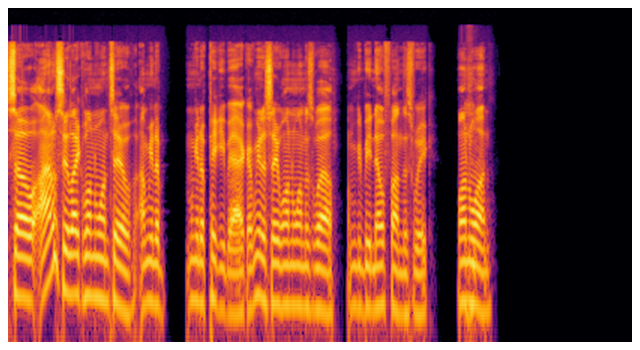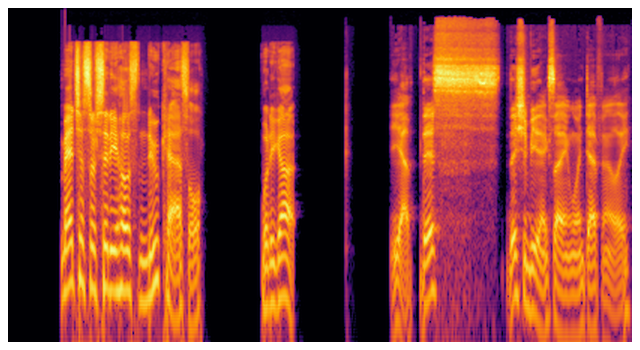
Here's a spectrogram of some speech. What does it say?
So I honestly like one one too. I'm gonna I'm gonna piggyback. I'm gonna say one one as well. I'm gonna be no fun this week. One one. Manchester City hosts Newcastle. What do you got? Yeah, this this should be an exciting one, definitely.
